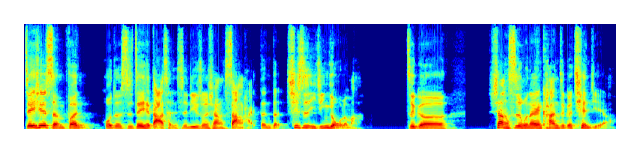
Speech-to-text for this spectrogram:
这些省份或者是这些大城市，例如说像上海等等，其实已经有了嘛。这个像是我那天看这个倩姐啊，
